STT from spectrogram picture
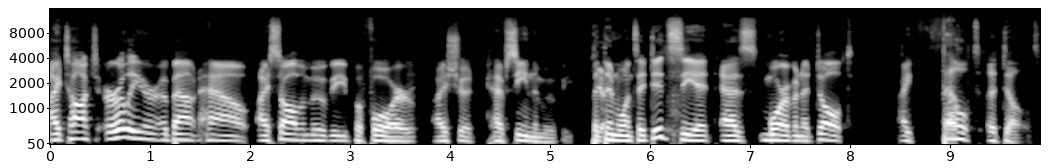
I talked earlier about how I saw the movie before I should have seen the movie, but Yeah. then once I did see it as more of an adult, I felt adult.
